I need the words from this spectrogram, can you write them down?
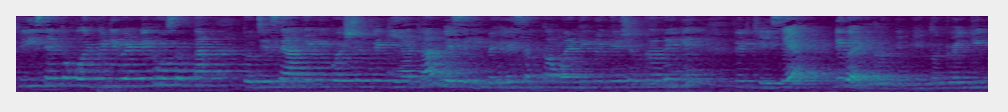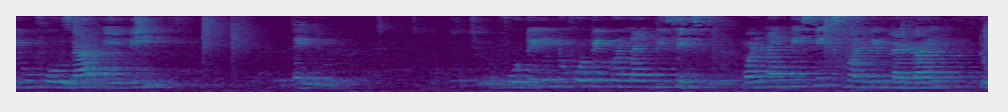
थ्री से तो कोई भी डिवाइड नहीं हो सकता। तो जैसे आगे के क्वेश्चन में किया था, वैसे ही पहले सबका मल्टीप्लीकेशन कर देंगे, फिर थ्री से डिवाइड कर देंगे। तो ट्वेंटी टू फोर जार eighty fourteen into fourteen one ninety six one ninety six multiplied by two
